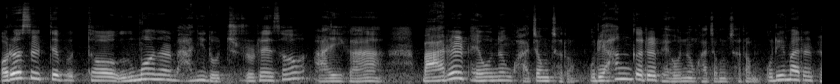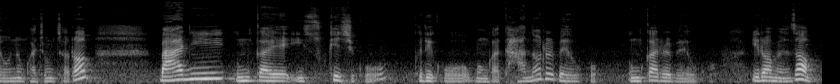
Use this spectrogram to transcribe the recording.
어렸을 때부터 음원을 많이 노출을 해서 아이가 말을 배우는 과정처럼 우리 한글을 배우는 과정처럼 우리말을 배우는 과정처럼 많이 음가에 익숙해지고 그리고 뭔가 단어를 배우고 음가를 배우고 이러면서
